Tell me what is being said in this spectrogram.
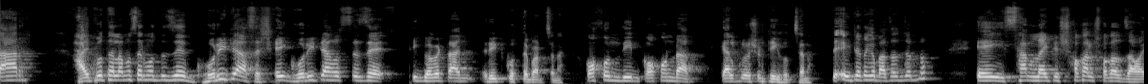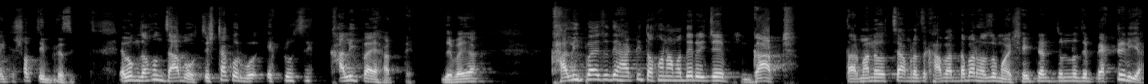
তার হাইপোথ্যালামাসের মধ্যে যে ঘড়িটা আছে, সেই ঘড়িটা হচ্ছে যে ঠিকভাবে টাইম রিড করতে পারছে না। কখন দিন, কখন রাত ক্যালকুলেশন ঠিক হচ্ছে না। তো এইটা থেকে বাঁচার জন্য এই সানলাইটে সকাল সকাল যাওয়া, এটা সবচেয়ে ইমপ্রেসিভ এবং যখন যাব, চেষ্টা করব একটু হচ্ছে খালি পায়ে হাঁটতে। যে ভাইয়া, খালি পায়ে যদি হাঁটি, তখন আমাদের ওই যে গাট তার মানে হচ্ছে আমরা যে খাবার দাবার হজম হয়, সেইটার জন্য যে ব্যাকটেরিয়া,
